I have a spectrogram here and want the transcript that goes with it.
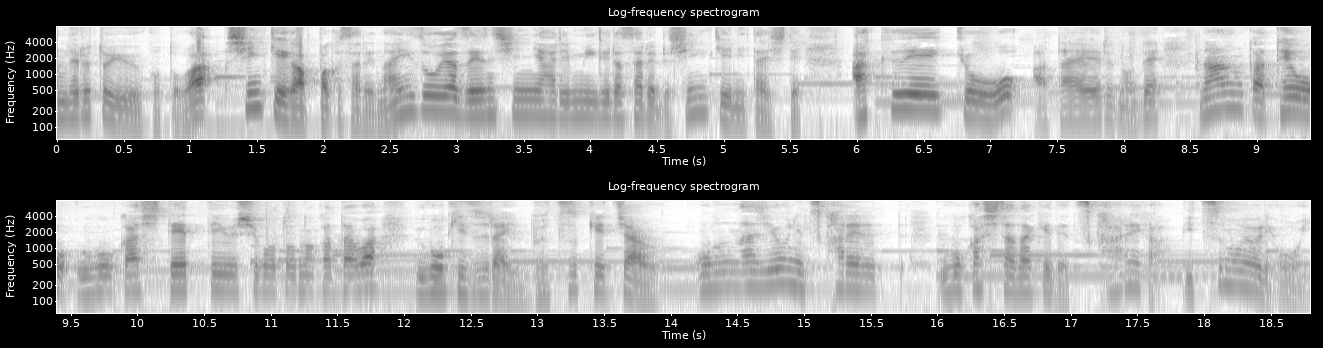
んでるということは神経が圧迫され内臓や全身に張り巡らされる神経に対して悪影響を与えるのでなんか手を動かしてっていう仕事の方は動きづらい。ぶつけちゃう。同じように疲れる動かしただけで疲れがいつもより多い。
